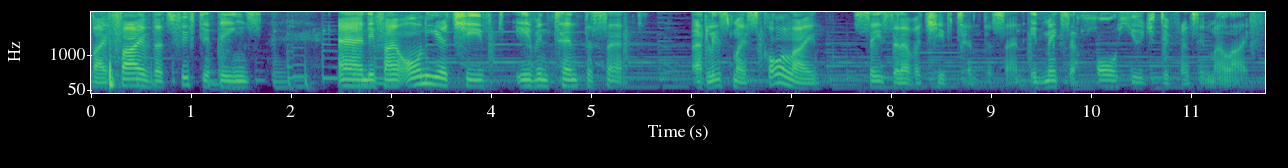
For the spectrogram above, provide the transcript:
By five, that's 50 things. And if I only achieved even 10%, at least my scoreline says that I've achieved 10%. It makes a whole huge difference in my life.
